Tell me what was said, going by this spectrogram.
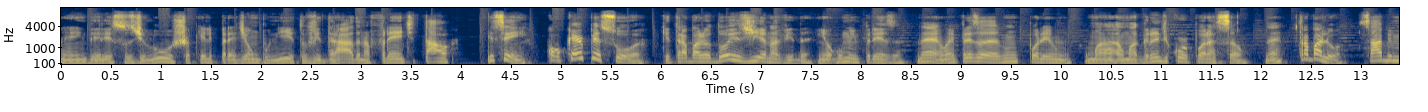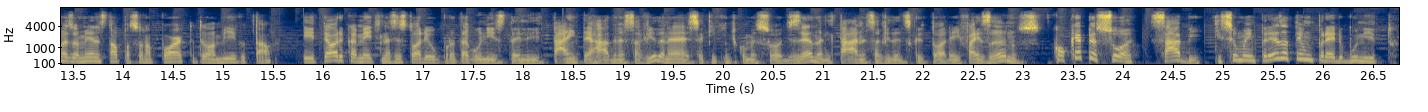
endereços de luxo, aquele prédio bonito, vidrado na frente e tal. E sim, qualquer pessoa que trabalhou dois dias na vida em alguma empresa, né? Uma empresa, vamos por aí, um- uma, uma grande corporação, né? Trabalhou, sabe mais ou menos, tal, passou na porta, teu amigo tal. E teoricamente nessa história o protagonista ele tá enterrado nessa vida, né? Esse aqui que a gente começou dizendo, ele tá nessa vida de escritório aí faz anos. Qualquer pessoa sabe que se uma empresa tem um prédio bonito,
